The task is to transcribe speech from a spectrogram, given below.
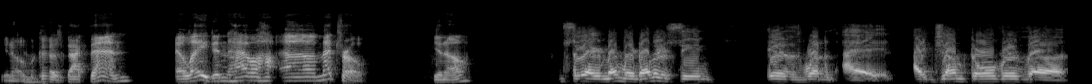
You know, yeah. because back then, L.A. didn't have a, a metro. You know. See, I remember another scene is when I I jumped over the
